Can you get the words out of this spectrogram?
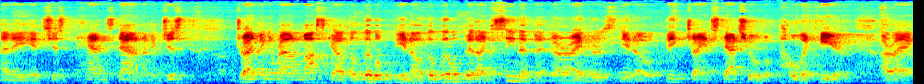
I mean, it's just hands down. I mean, just driving around Moscow, the little, you know, the little bit I've seen of it, all right, there's, you know, a big giant statue of a poet here, all right,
